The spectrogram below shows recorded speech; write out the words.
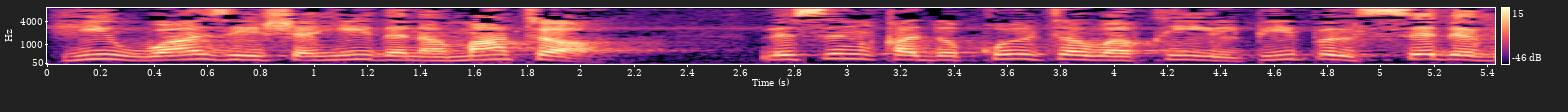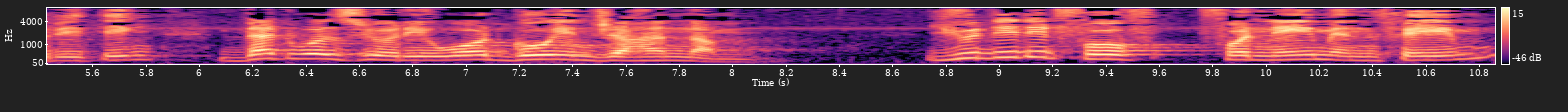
he was a shaheed and a martyr. Listen, قَدْ قُلْتَ وَقِيل. People said everything. That was your reward. Go in Jahannam. You did it for, for name and fame.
